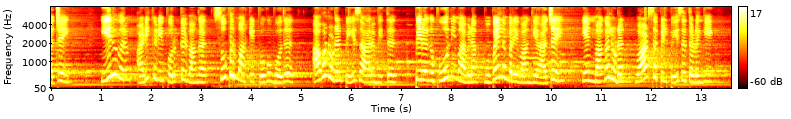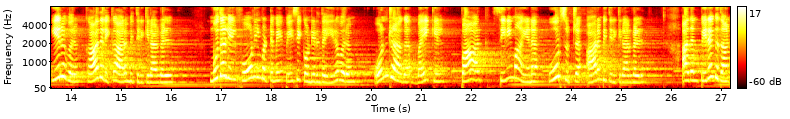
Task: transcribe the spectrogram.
அஜய். இருவரும் அடிக்கடி பொருட்கள் வாங்க சூப்பர் மார்க்கெட் போகும்போது அவனுடன் பேச ஆரம்பித்து பிறகு பூர்ணிமாவிடம் மொபைல் நம்பரை வாங்கிய அஜய் என் மகளுடன் வாட்ஸ்அப்பில் பேசத் தொடங்கி இருவரும் காதலிக்க ஆரம்பித்திருக்கிறார்கள். முதலில் போனில் மட்டுமே பேசிக் கொண்டிருந்த இருவரும் ஒன்றாக பைக்கில் பார்க் சினிமா என ஊர் சுற்ற ஆரம்பித்திருக்கிறார்கள். அதன் பிறகுதான்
